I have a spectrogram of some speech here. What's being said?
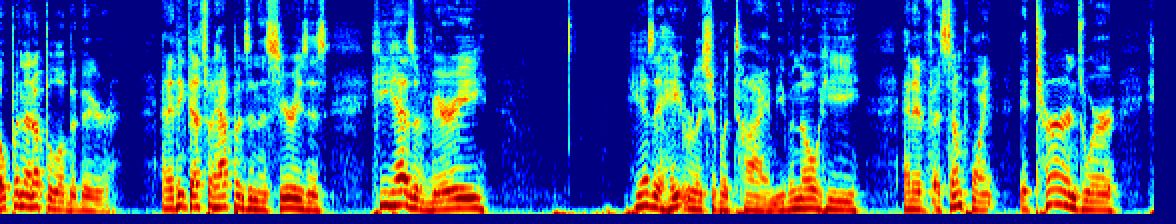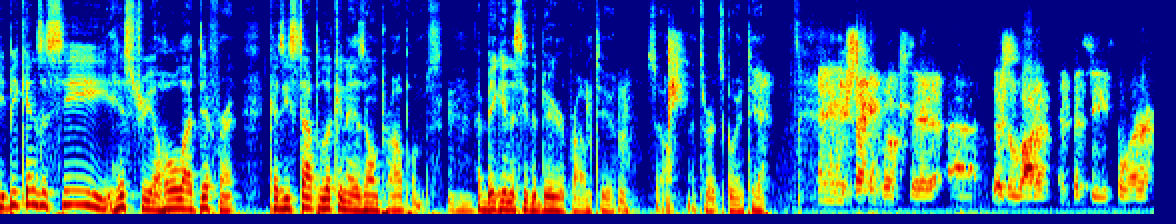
open that up a little bit bigger. And I think that's what happens in this series is he has a very he has a hate relationship with time, even though he, and if at some point it turns where he begins to see history a whole lot different because he stopped looking at his own problems. Mm-hmm. I begin to see the bigger problem too. Hmm. So that's where it's going to. In your second book, uh, there's a lot of empathy for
